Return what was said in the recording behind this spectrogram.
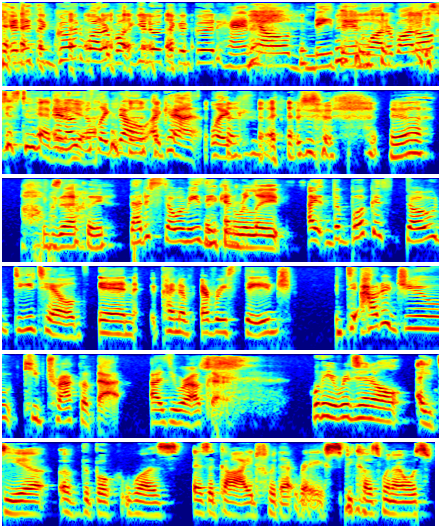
and it's a good water bottle. You know, it's like a good handheld Nathan water bottle. It's just too heavy. and I'm yeah. just like no, I can't. Like yeah, Oh exactly. that is so amazing. You can And- relate. I, the book is so detailed in kind of every stage. D- how did you keep track of that as you were out there? Well, the original idea of the book was as a guide for that race mm-hmm. because when I was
